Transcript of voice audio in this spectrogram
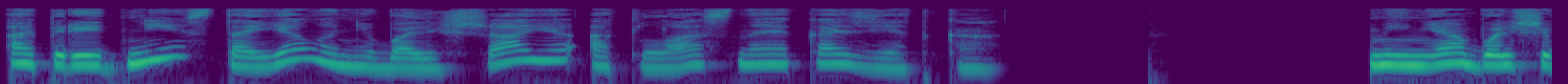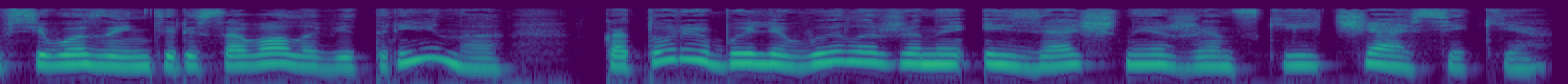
а перед ней стояла небольшая атласная козетка. Меня больше всего заинтересовала витрина, в которой были выложены изящные женские часики.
